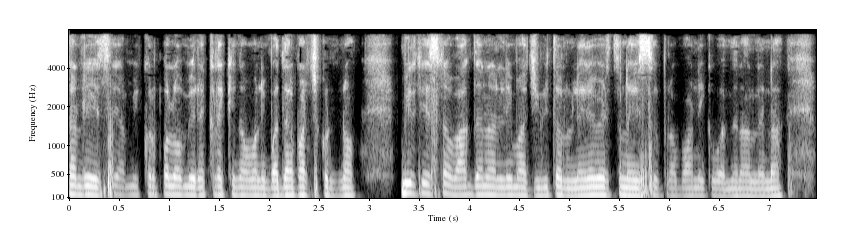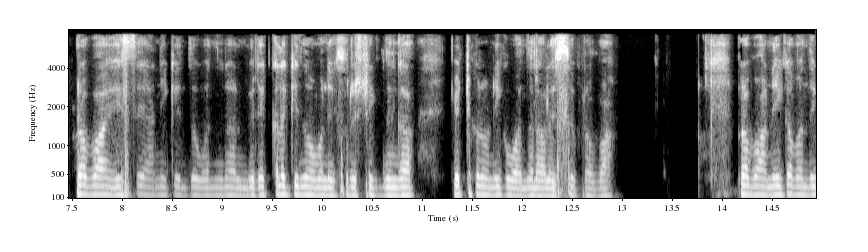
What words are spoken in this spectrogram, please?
తండ్రి ఎస్ఐయా మీ కృపలో మీరు ఎక్కడ కింద మమ్మల్ని భద్రపరచుకుంటున్నాం మీరు చేసిన వాగ్దానాలని మా జీవితంలో నెరవేరుతున్న ఎస్సు ప్రభా నీకు వందనాలైనా ప్రభా ఎస్ఐయా నీకు ఎంతో వందనాలు. మీరు ఎక్కడ కింద మమ్మల్ని సురక్షితంగా పెట్టుకున్నాం నీకు వందనాలు ఇస్తూ ప్రభా. ప్రభా అనేక మంది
